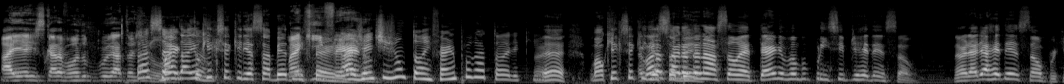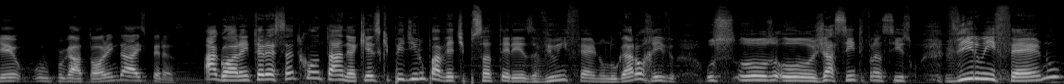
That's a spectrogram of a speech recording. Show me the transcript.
Aí os caras mandam pro purgatório Tá de novo. certo. Mas daí o que, que você queria saber do Mas que inferno? inferno? a gente juntou inferno e purgatório aqui. É, mas o que, que você queria Agora sai da saber? danação eterna e vamos pro princípio de redenção. Na verdade, é a redenção, porque o purgatório ainda há esperança. Agora, é interessante contar, né? Aqueles que pediram pra ver, tipo Santa Teresa, viu o inferno, um lugar horrível. Os, os, o Jacinto e Francisco viram o inferno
